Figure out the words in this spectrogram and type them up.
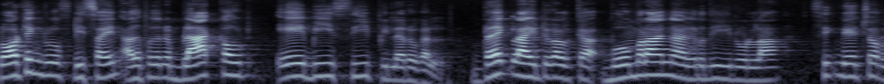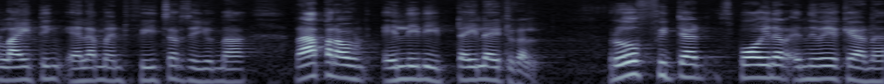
ഫ്ലോട്ടിംഗ് റൂഫ് ഡിസൈൻ അതുപോലെ തന്നെ black out A B C പില്ലറുകൾ ബ്രേക്ക് ലൈറ്റുകൾക്ക് ബൂമറാങ് ആകൃതിയിലുള്ള സിഗ്നേച്ചർ ലൈറ്റിംഗ് എലമെന്റ് ഫീച്ചർ ചെയ്യുന്ന wrap around L E D tail ലൈറ്റുകൾ റൂഫ് ഫിറ്റഡ് സ്പോയിലർ എന്നിവയൊക്കെയാണ്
